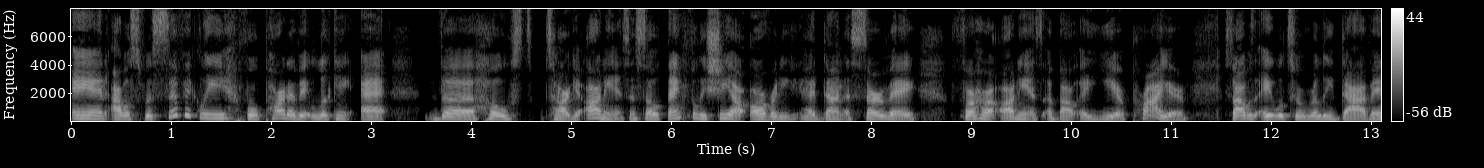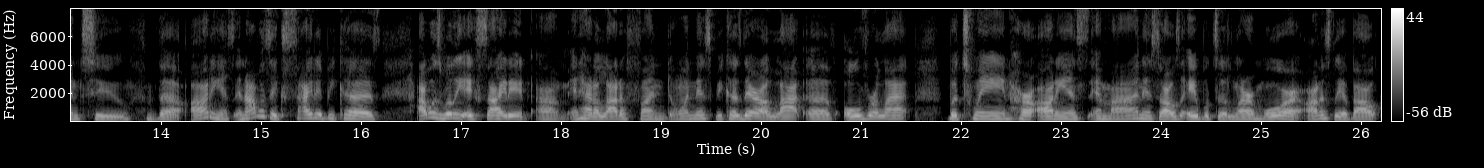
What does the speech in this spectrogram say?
and I was specifically for part of it looking at the host target audience. And so thankfully she had already had done a survey for her audience about a year prior. So I was able to really dive into the audience and I was excited because I was really excited um, and had a lot of fun doing this because there are a lot of overlap between her audience and mine. And so I was able to learn more honestly about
